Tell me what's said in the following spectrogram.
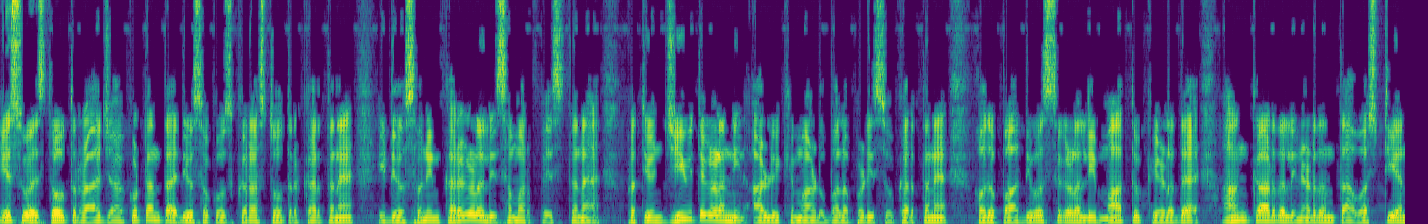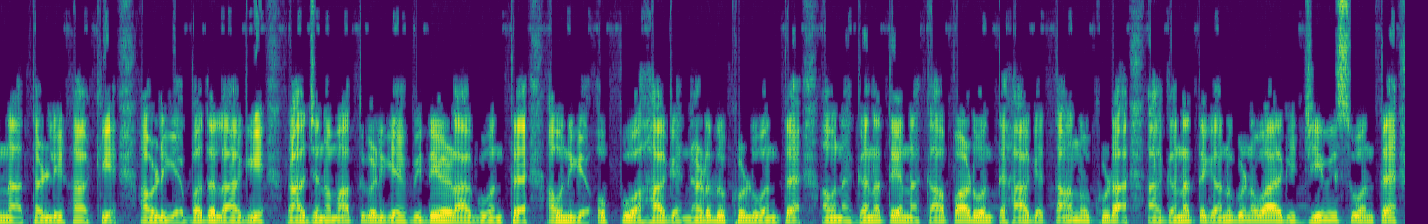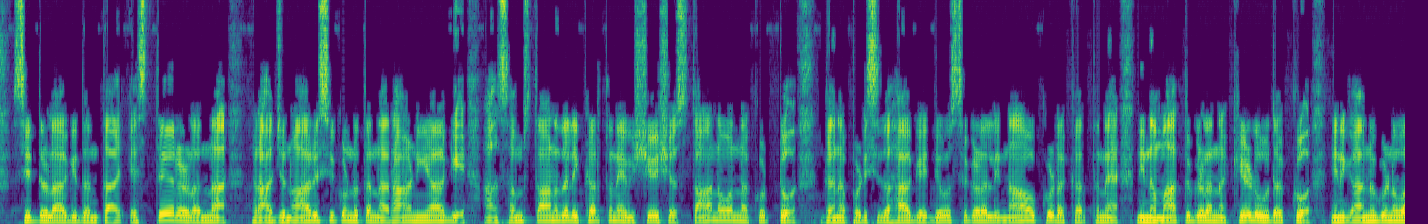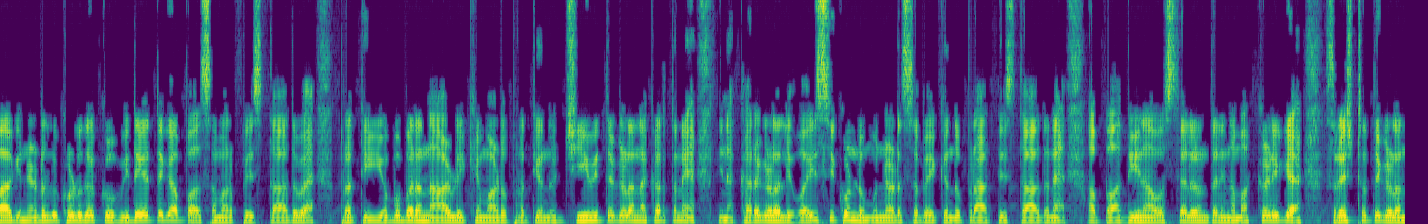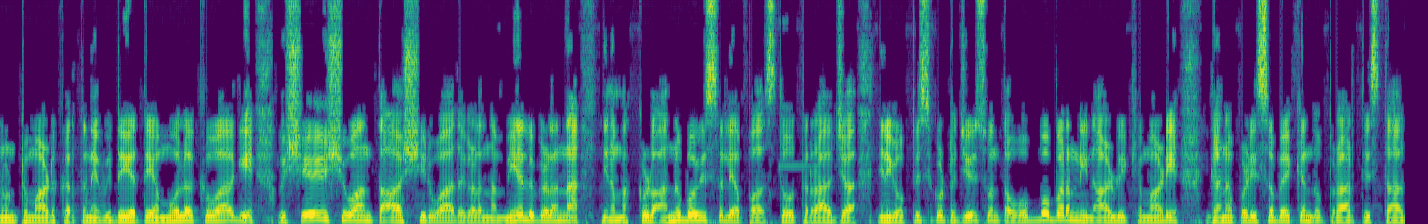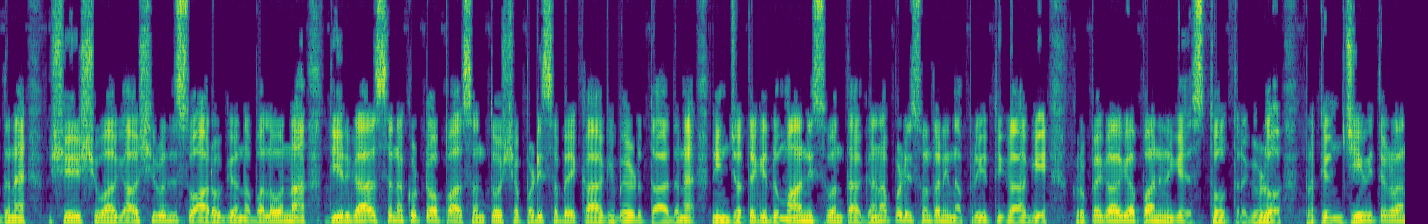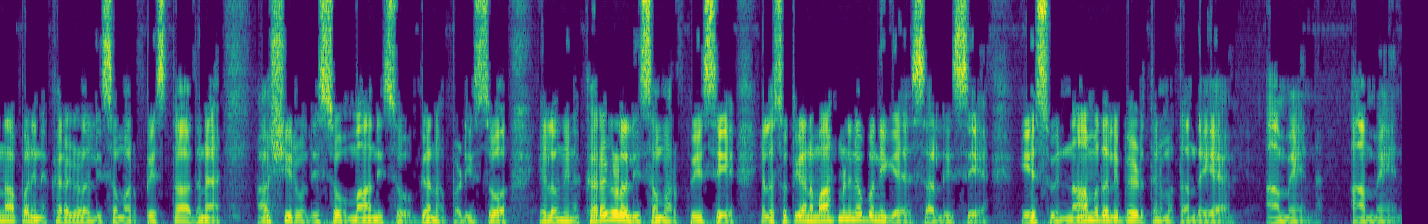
ಯೇಸುವೆ ಸ್ತೋತ್ರ ರಾಜ, ಕೊಟ್ಟಂತ ದಿವಸಕ್ಕೋಸ್ಕರ ಸ್ತೋತ್ರ ಕರ್ತನೆ, ಈ ದಿವಸ ನಿನ್ನ ಕರಗಳಲ್ಲಿ ಸಮರ್ಪಿಸ್ತಾನೆ. ಪ್ರತಿಯೊಂದು ಜೀವಿತಗಳನ್ನು ನೀನು ಆಳ್ವಿಕೆ ಮಾಡು, ಬಲಪಡಿಸು ಕರ್ತನೆ. ಹೊದಪ ದಿವಸಗಳಲ್ಲಿ ಮಾತು ಕೇಳದೆ ಅಹಂಕಾರದಲ್ಲಿ ನಡೆದಂಥ ವಷ್ಟಿಯನ್ನು ತಳ್ಳಿ ಹಾಕಿ ಅವಳಿಗೆ ಬದಲಾಗಿ ರಾಜನ ಮಾತುಗಳಿಗೆ ವಿಧೇಯಳಾಗುವಂತೆ, ಅವನಿಗೆ ಒಪ್ಪುವ ಹಾಗೆ ನಡೆದುಕೊಳ್ಳುವಂತೆ, ಅವನ ಘನತೆಯನ್ನು ಕಾಪಾಡುವಂತೆ ಹಾಗೆ ತಾನು ಕೂಡ ಆ ಘನತೆಗೆ ಅನುಗುಣವಾಗಿ ಜೀವಿಸುವಂತೆ ಸಿದ್ಧಳಾಗಿದ್ದಂಥ ಎಸ್ತೇರಳನ್ನ ರಾಜನು ಆರಿಸಿಕೊಂಡು ತನ್ನ ರಾಣಿಯಾಗಿ ಆ ಸಂಸ್ಥಾನದಲ್ಲಿ ಕರ್ತನೆ ವಿಶೇಷ ಸ್ಥಾನವನ್ನು ಕೊಟ್ಟು ಘನಪಡಿಸಿದ ಹಾಗೆ ದಿವಸಗಳಲ್ಲಿ ನಾವು ಕೂಡ ಕರ್ತನೆ ನಿನ್ನ ಮಾತುಗಳನ್ನು ಕೇಳುವುದಕ್ಕೂ ನಿನಗೆ ಅನುಗುಣವಾಗಿ ನಡೆದುಕೊಳ್ಳುವುದಕ್ಕೂ ವಿಧೇಯತೆಗಪ್ಪ ಸಮರ್ಪಿಸ್ತಾ ಇದುವೆ ಪ್ರತಿಯೊಬ್ಬೊಬ್ಬರನ್ನು ಆಳ್ವಿಕೆ ಮಾಡು. ಪ್ರತಿಯೊಂದು ಜೀವಿತಗಳನ್ನು ಕರ್ತನೆ ನಿನ್ನ ಕರಗಳಲ್ಲಿ ವಹಿಸಿಕೊಂಡು ಮುನ್ನಡೆಸಬೇಕೆಂದು ಪ್ರಾರ್ಥಿಸ್ತಾ ಇದ್ದಾನೆ ಅಪ್ಪ ದೀನಾವಸ್ಥೆಯಲ್ಲಿರುವಂಥ ನಿನ್ನ ಮಕ್ಕಳಿಗೆ ಶ್ರೇಷ್ಠತೆಗಳನ್ನುಂಟು ಮಾಡು ಕರ್ತನೆ. ವಿಧೇಯತೆಯ ಮೂಲಕವಾಗಿ ವಿಶೇಷವಾದ ಹೇಳುವಂಥ ಆಶೀರ್ವಾದಗಳನ್ನು, ಮೇಲುಗಳನ್ನು ನಿನ್ನ ಮಕ್ಕಳು ಅನುಭವಿಸಲಿ ಅಪ್ಪ. ಸ್ತೋತ್ರ ರಾಜ, ನಿನಗೆ ಒಪ್ಪಿಸಿಕೊಟ್ಟು ಜೀವಿಸುವಂಥ ಒಬ್ಬೊಬ್ಬರನ್ನು ನೀನು ಆಳ್ವಿಕೆ ಮಾಡಿ ಘನಪಡಿಸಬೇಕೆಂದು ಪ್ರಾರ್ಥಿಸ್ತಾ ಇದ್ದಾನೆ. ವಿಶೇಷವಾಗಿ ಆಶೀರ್ವದಿಸು ಆರೋಗ್ಯವನ್ನು, ಬಲವನ್ನು ದೀರ್ಘಾಸನ ಕೊಟ್ಟು ಅಪ್ಪ ಸಂತೋಷ ಪಡಿಸಬೇಕಾಗಿ ಬೇಡುತ್ತಾ ಇದ್ದಾನೆ. ನಿನ್ನ ಜೊತೆಗಿದ್ದು ಮಾನಿಸುವಂಥ, ಘನಪಡಿಸುವಂಥ ನಿನ್ನ ಪ್ರೀತಿಗಾಗಿ, ಕೃಪೆಗಾಗಿ ಅಪ್ಪ ನಿನಗೆ ಸ್ತೋತ್ರಗಳು. ಪ್ರತಿಯೊಂದು ಜೀವಿತಗಳನ್ನು ಅಪ್ಪ ನಿನ್ನ ಕರಗಳಲ್ಲಿ ಸಮರ್ಪಿಸ್ತಾ ಇದ್ದಾನೆ. ಆಶೀರ್ವದಿಸು, ಮಾನಿಸು, ಘನಪಡಿಸು. ಎಲ್ಲೋ ನಿನ್ನ ಕರಗಳಲ್ಲಿ ಸಮರ್ಪಿಸಿ, ಎಲ್ಲ ಸುತ್ತಿಗೆಯನ್ನು ಮಾತ್ಮನಿನೊಬ್ಬನಿಗೆ ಸಲ್ಲಿಸಿ, ಯೇಸುವಿನ ನಾಮದಲ್ಲಿ ಬೇಡುತ್ತೆ ನಮ್ಮ ತಂದೆಯೇ. ಆಮೇನ್. ಆಮೇನ್.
